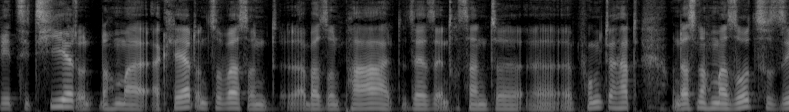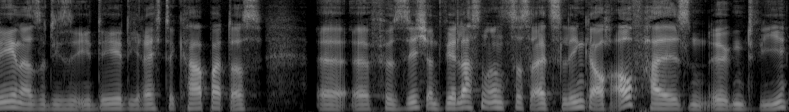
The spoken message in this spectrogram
rezitiert und nochmal erklärt und sowas und aber so ein paar halt sehr, sehr interessante äh, Punkte hat. Und das nochmal so zu sehen, also diese Idee, die Rechte kapert das äh, äh, für sich und wir lassen uns das als Linke auch aufhalsen irgendwie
